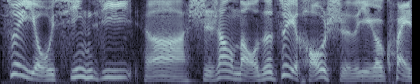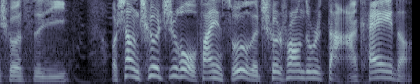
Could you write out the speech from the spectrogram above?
最有心机啊，史上脑子最好使的一个快车司机。我上车之后，我发现所有的车窗都是打开的。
